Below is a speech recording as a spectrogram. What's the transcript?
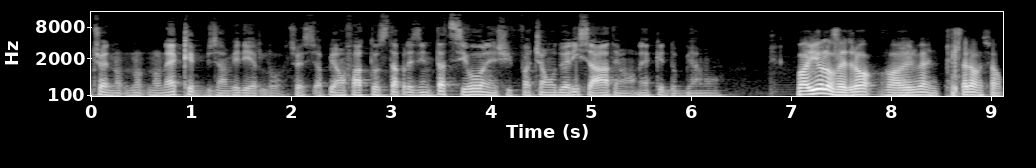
cioè, no- no- non è che bisogna vederlo, cioè, abbiamo fatto sta presentazione, ci facciamo due risate, ma non è che dobbiamo... Ma io lo vedrò probabilmente, però insomma,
